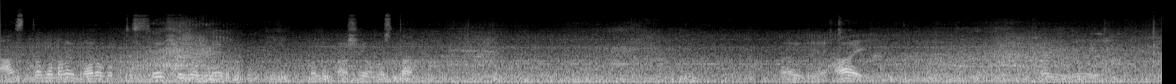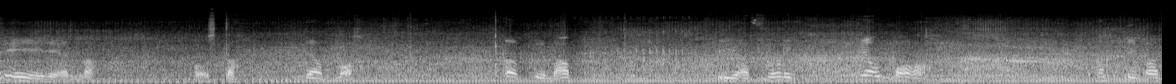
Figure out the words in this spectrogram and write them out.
রাস্তা মনে হয় বড় করতেছে সেই জন্য মানে পাশের অবস্থা হাই এই রে আল্লাহ অবস্থা আল্লাহ বাপ এই আফ্রিক এ আল্লাহ আপনি বাপ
